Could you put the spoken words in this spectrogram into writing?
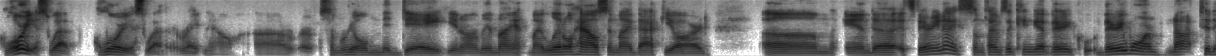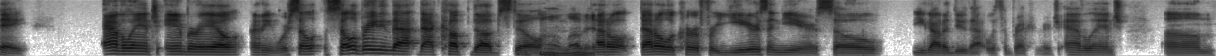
glorious weather, glorious weather right now. Uh, some real midday. You know, I'm in my my little house in my backyard, um, and uh, it's very nice. Sometimes it can get very cool, very warm. Not today. Avalanche Amber Ale. I mean, we're cel- celebrating that that cup dub still. Oh, love it. That'll that'll occur for years and years. So you got to do that with the Breckenridge Avalanche. Um,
